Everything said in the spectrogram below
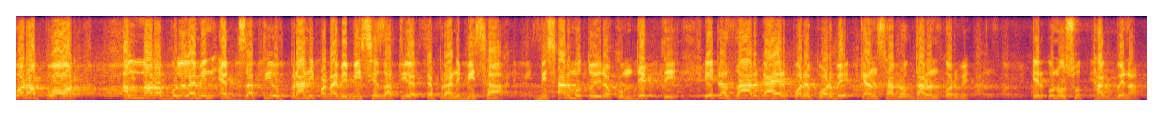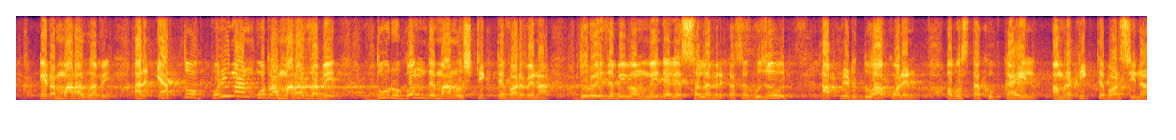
করার পর আল্লাহ রব্বুল আলমিন এক জাতীয় প্রাণী পাঠাবে বিশে জাতীয় একটা প্রাণী বিছা বিছার মতো এরকম দেখতে। এটা যার গায়ের পরে পড়বে ক্যান্সার রোগ ধারণ করবে। এর কোনো ওষুধ থাকবে না, এটা মারা যাবে। আর এত পরিমাণ ওটা মারা যাবে, দুর্গন্ধে মানুষ টিকতে পারবে না। দৌড়ই যাবে ইমাম মেহেদি আলাইহিস সালামের কাছে, হুজুর, আপনি একটু দোয়া করেন, অবস্থা খুব কাহিল, আমরা টিকতে পারছি না।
